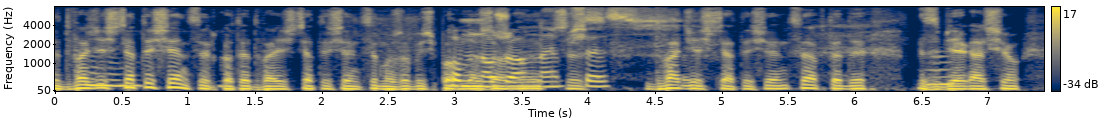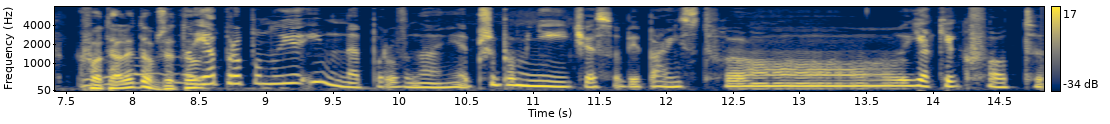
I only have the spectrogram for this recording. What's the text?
20 tysięcy, tylko te 20 tysięcy może być pomnożone, Pomnożone przez, przez- 20 tysięcy, a wtedy zbiera się kwota. Ale dobrze, to... No, ja proponuję inne porównanie. Przypomnijcie sobie Państwo, jakie kwoty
